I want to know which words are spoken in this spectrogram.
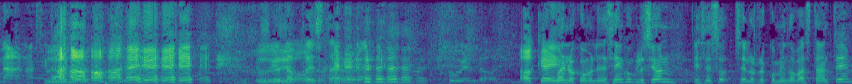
No, no. sí. Jugué una prestada. ok. Bueno, como les decía en conclusión, es eso. Se los recomiendo bastante.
